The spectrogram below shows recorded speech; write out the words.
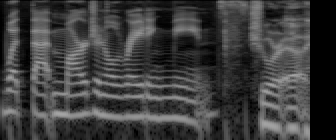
what that marginal rating means. Sure. Uh,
